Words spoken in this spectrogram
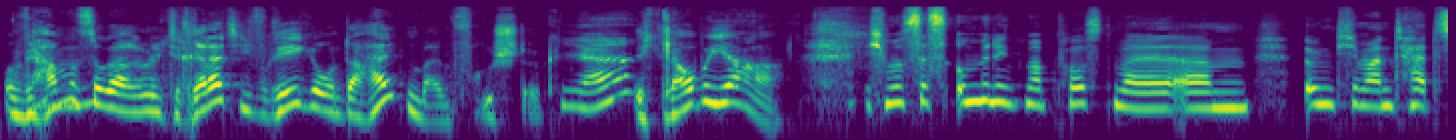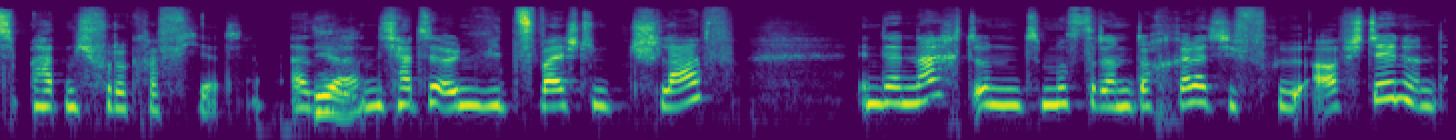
Und wir haben uns sogar wirklich relativ rege unterhalten beim Frühstück. Mhm. Ja? Ich glaube ja. Ich muss das unbedingt mal posten, weil ähm, irgendjemand hat, hat mich fotografiert. Also Ja. ich hatte irgendwie zwei Stunden Schlaf in der Nacht und musste dann doch relativ früh aufstehen und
